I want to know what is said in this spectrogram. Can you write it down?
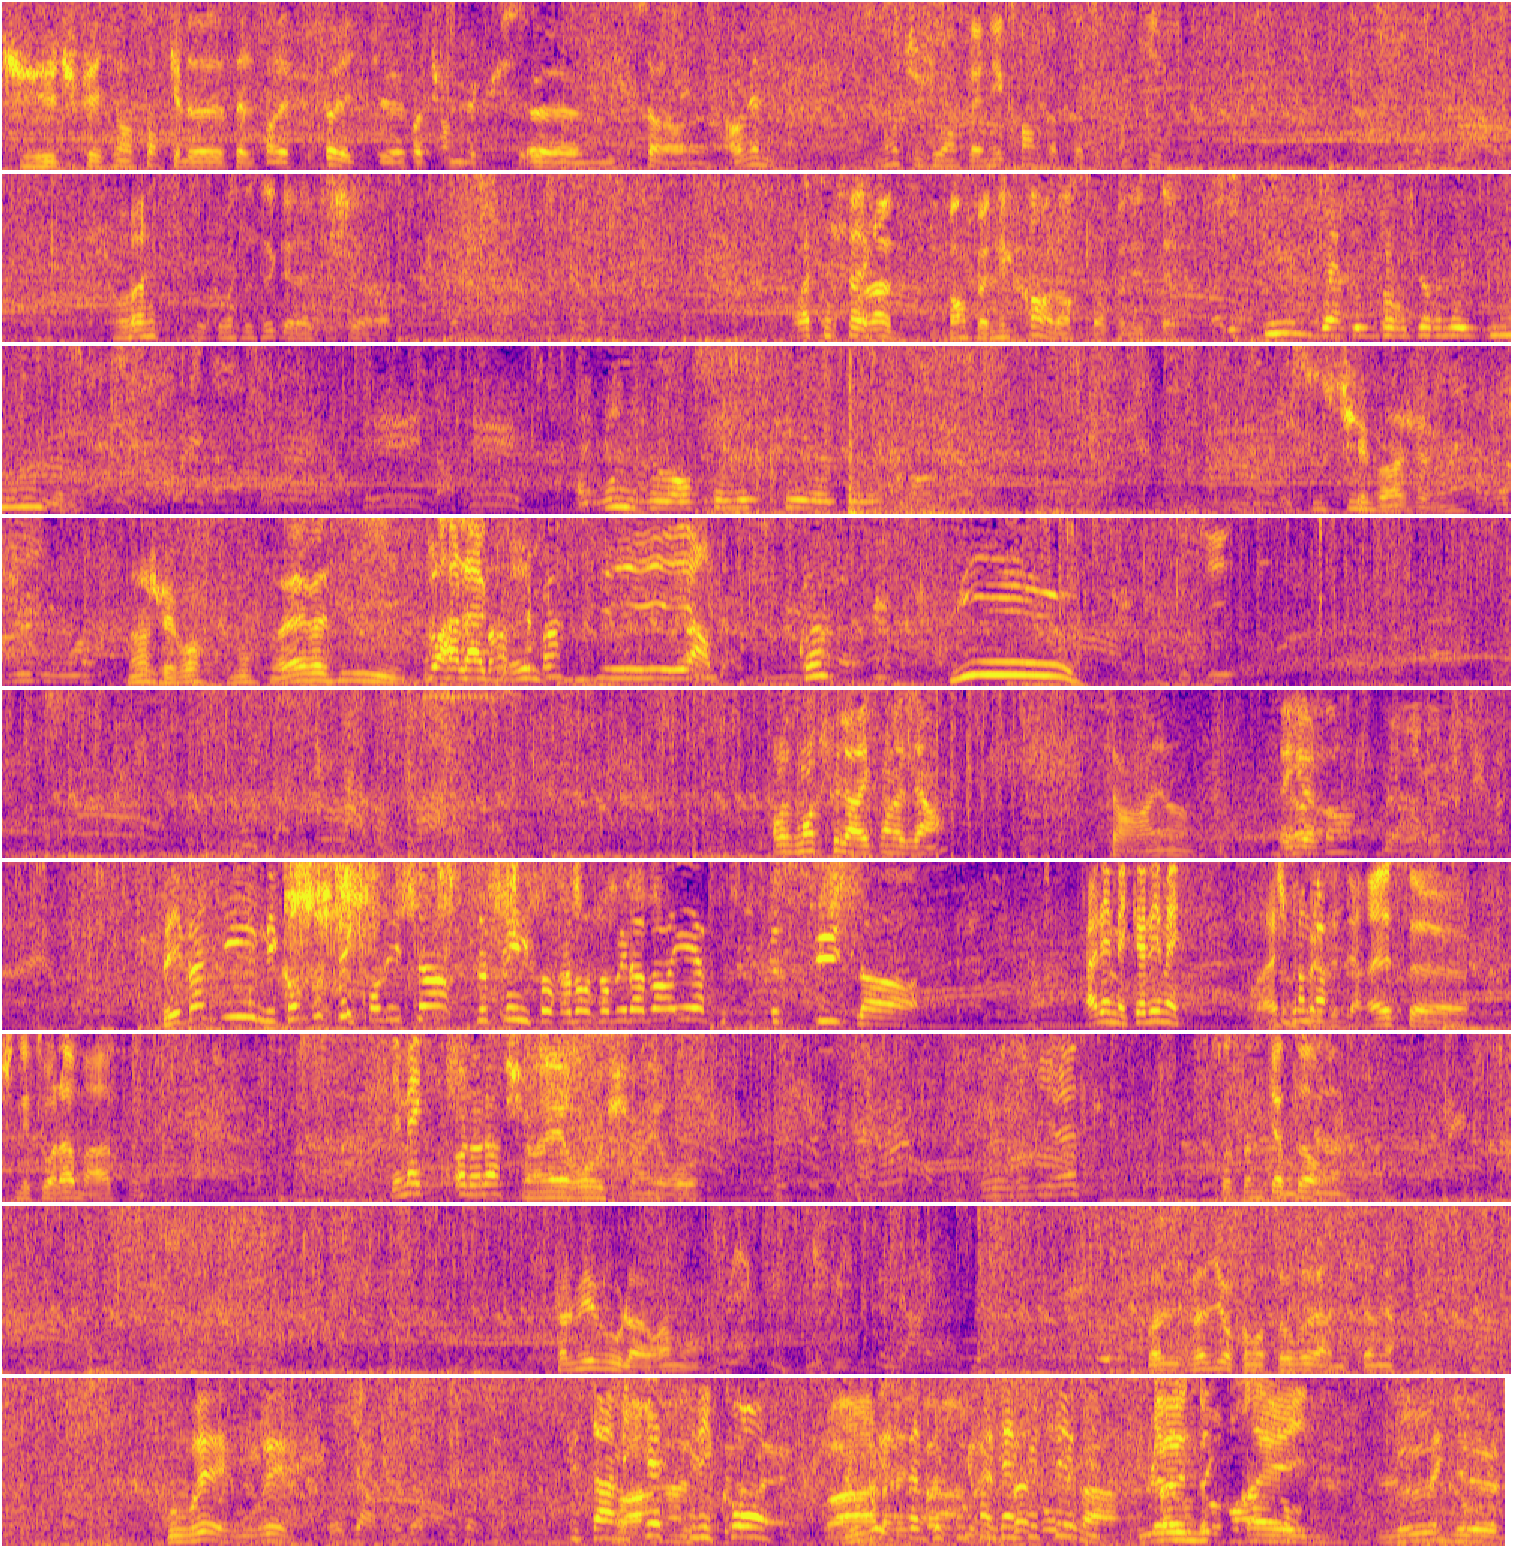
Tu, tu fais en sorte qu'elle euh, elle s'enlève toute seule et que tu- quand tu remets le curseur, euh, euh, elle revienne. Sinon, tu joues en plein écran, comme ça, t'es tranquille. What? Mais comment ça se fait qu'elle a affiché alors? What the fuck? Voilà, pas en plein écran alors, c'est en plein essai. Ici, il y a le Borderlands En que euh. Je sais pas, je vais voir. Non, je vais voir, c'est bon. Ouais, vas-y. Bah la grosse merde Quoi? Oui Heureusement que je suis là avec mon laser. Hein. Ça sert à rien. Ta gueule. Mais vas-y, mais comment je fais que prendre des chars S'il te plaît, ils sont en train d'enjamber la barrière, ce fils de pute là Allez mec, allez mec. Ouais, je Bien m'appelle ZRS, euh, je nettoie la map. Les mecs, oh là là. Je suis un héros, je suis un héros. Combien de zombies il reste? 74. Calmez-vous là, vraiment. Vas-y, vas-y, on commence à ouvrir, nique sa mère. Ouvrez, ouvrez. Regarde, regarde ce que t'as fait. Putain, mais qu'est-ce qu'il est con Voilà. Espèce de fou indien que va. Le no brain. Le no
